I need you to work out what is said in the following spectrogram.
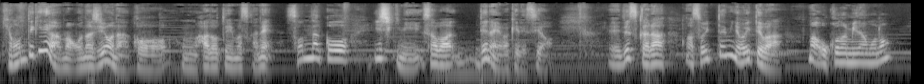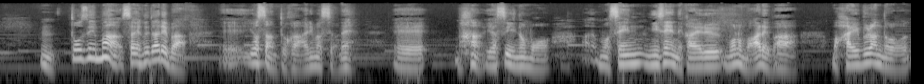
基本的にはまあ同じような、こう、波動といいますかね、そんなこう、意識に差は出ないわけですよ。えー、ですから、まあそういった意味においては、まあお好みなもの、うん、当然まあ財布であれば、えー、予算とかありますよね。えー、まあ安いのも、もう1000、2000円で買えるものもあれば、まあハイブランド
